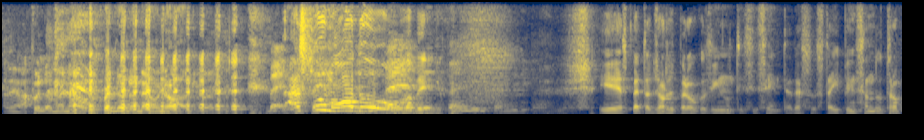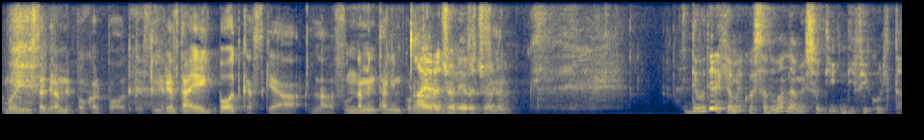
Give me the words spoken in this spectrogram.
Vabbè, ma quello non è, quello non è un horror. Beh, A dipende, suo modo, dipende, vabbè. Dipende, dipende, dipende. E aspetta, Giorgio, però così non ti si sente. Adesso stai pensando troppo a Instagram e poco al podcast. In realtà è il podcast che ha la fondamentale Ah, importanza. hai ragione, hai ragione. Devo dire che a me questa domanda ha messo di- in difficoltà.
